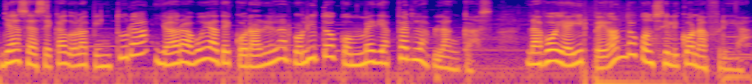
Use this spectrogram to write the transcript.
Ya se ha secado la pintura y ahora voy a decorar el arbolito con medias perlas blancas. Las voy a ir pegando con silicona fría.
